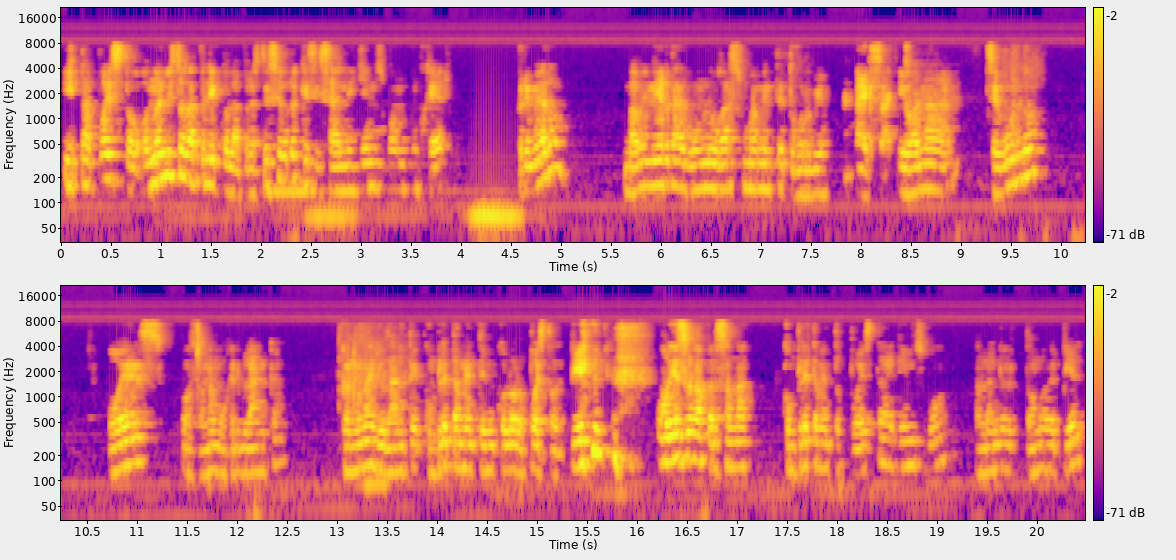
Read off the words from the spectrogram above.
Y te apuesto, o no he visto la película, pero estoy seguro que si sale James Bond mujer, primero, va a venir de algún lugar sumamente turbio. Exacto. Y van a, segundo, o es o sea, una mujer blanca, con un ayudante completamente de un color opuesto de piel, o es una persona completamente opuesta a James Bond, hablando del tono de piel,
